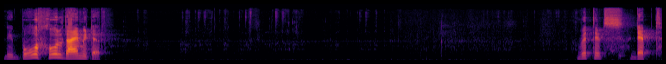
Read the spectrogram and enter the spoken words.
the borehole diameter with its depth.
